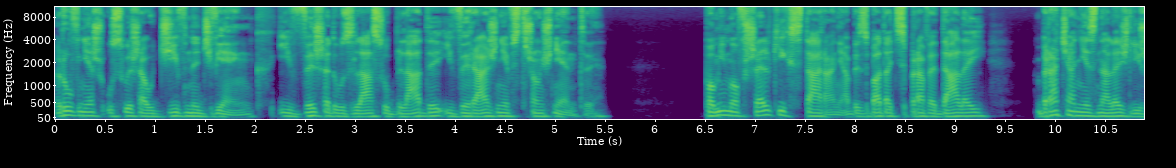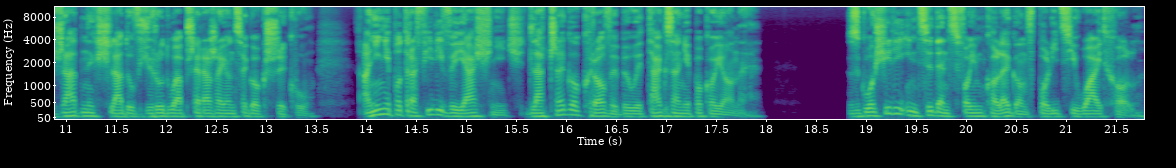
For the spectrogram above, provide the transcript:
również usłyszał dziwny dźwięk i wyszedł z lasu blady i wyraźnie wstrząśnięty. Pomimo wszelkich starań, aby zbadać sprawę dalej, bracia nie znaleźli żadnych śladów źródła przerażającego krzyku, ani nie potrafili wyjaśnić, dlaczego krowy były tak zaniepokojone. Zgłosili incydent swoim kolegom w policji Whitehall,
